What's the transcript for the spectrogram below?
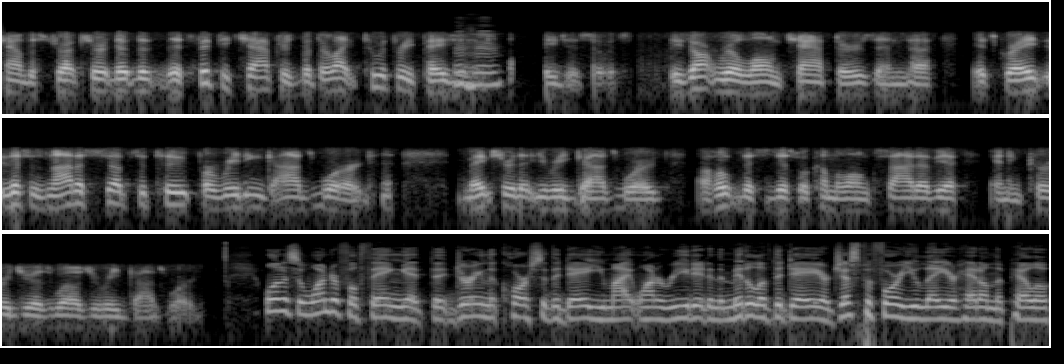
kind of the structure. The, the, it's 50 chapters, but they're like two or three pages. Mm-hmm. Pages, so it's these aren't real long chapters, and uh, it's great. This is not a substitute for reading God's Word. Make sure that you read God's Word. I hope this just will come alongside of you and encourage you as well as you read God's Word. Well, and it's a wonderful thing that during the course of the day, you might want to read it in the middle of the day or just before you lay your head on the pillow.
